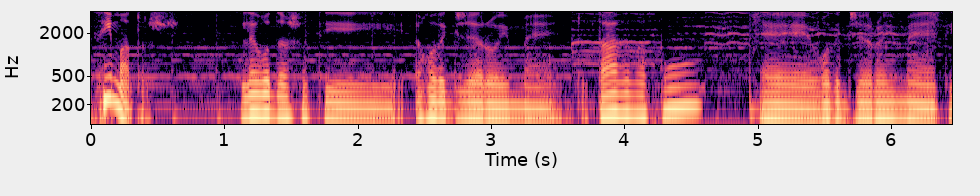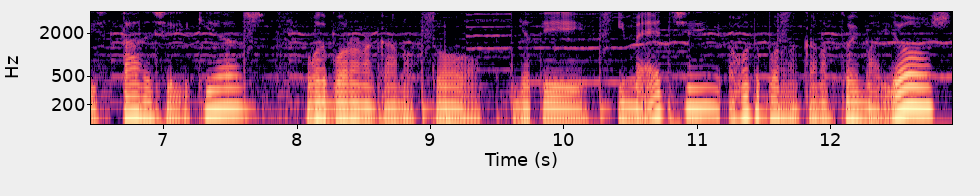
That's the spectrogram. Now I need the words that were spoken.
θύματος, λέγοντας ότι εγώ δεν ξέρω είμαι του τάδε βαθμού, ε, εγώ δεν ξέρω είμαι της τάδες ηλικίας, εγώ δεν μπορώ να κάνω αυτό γιατί είμαι έτσι, εγώ δεν μπορώ να κάνω αυτό είμαι αλλιώς.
